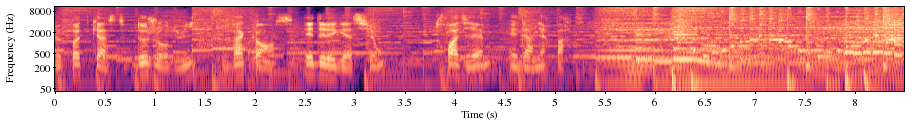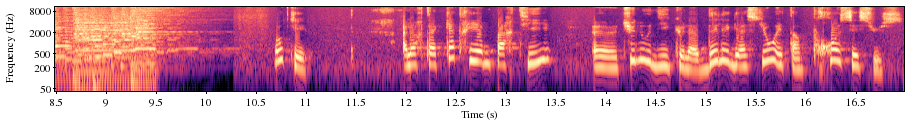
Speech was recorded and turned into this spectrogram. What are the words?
le podcast d'aujourd'hui, Vacances et délégations, troisième et dernière partie. Ok. Alors ta quatrième partie, euh, tu nous dis que la délégation est un processus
